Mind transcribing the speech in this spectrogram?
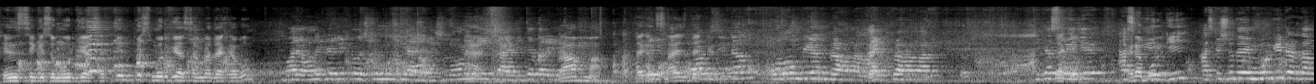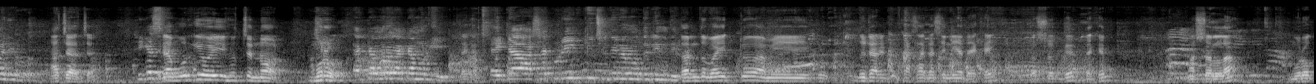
ফেন্সি কিছু মুরগি আছে তিন পিস মুরগি আছে আমরা দেখাবো। ভাই অনেকের রিকোয়েস্ট মুরগি আনে আসলে অনেকেই হ্যাঁ। চাই দিতে পারি না। ব্রাহ্মা দেখেন সাইজ দেখেন। Original Colombian Brahma light Brahma. ঠিক আছে দেখো, এই যে আজকে মুরগি? আজকে শুধু এই মুরগিটার দামে দিব। আচ্ছা আচ্ছা। ঠিক আছে? এটা মুরগি ওই হচ্ছে নর মোরগ। একটা মোরগ একটা মুরগি। এইটা আশা করি কিছুদিনের মধ্যে ডিম দিবে। ধরেন তো ভাই একটু আমি দুইটা একটু কাছাকাছি নিয়ে দেখাই দর্শকদের দেখেন। মার্শাল্লাহ মোরগ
